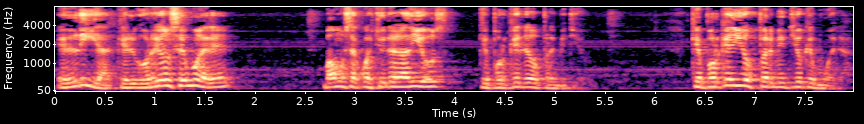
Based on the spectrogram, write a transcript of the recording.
El día que el gorrión se muere, vamos a cuestionar a Dios que por qué lo permitió que por qué Dios permitió que muera.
